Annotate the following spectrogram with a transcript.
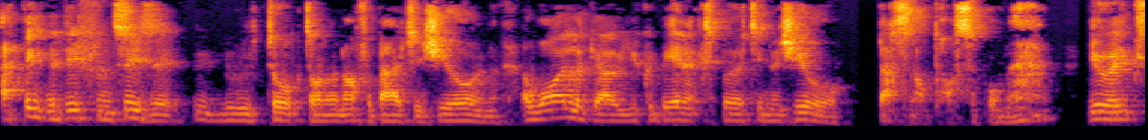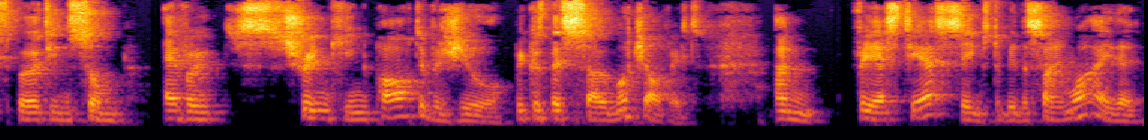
I think the difference is it we've talked on and off about Azure, and a while ago you could be an expert in Azure. That's not possible now. You're an expert in some ever shrinking part of Azure because there's so much of it. And VSTS seems to be the same way. That,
